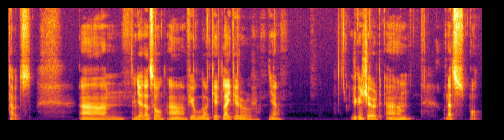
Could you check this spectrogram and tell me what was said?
thoughts. Um, and yeah, that's all. Uh, if you like it, like it, or yeah you can share it. Um, that's well.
